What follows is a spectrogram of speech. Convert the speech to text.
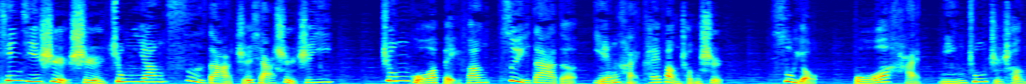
天津市是中央四大直辖市之一，中国北方最大的沿海开放城市，素有“渤海明珠”之称。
